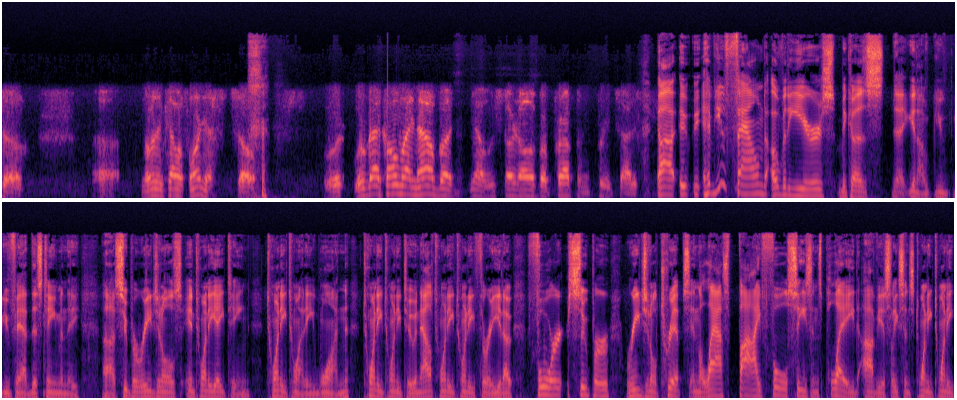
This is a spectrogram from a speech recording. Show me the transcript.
to uh, Northern California, so. we're we're back home right now, but yeah, we started all of our prep and pretty excited. Uh, have you found over the years because uh, you know you you've had this team in the uh, Super Regionals in 2018, 2021, 2022, and now 2023. You know, four Super Regional trips in the last five full seasons played. Obviously, since 2020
